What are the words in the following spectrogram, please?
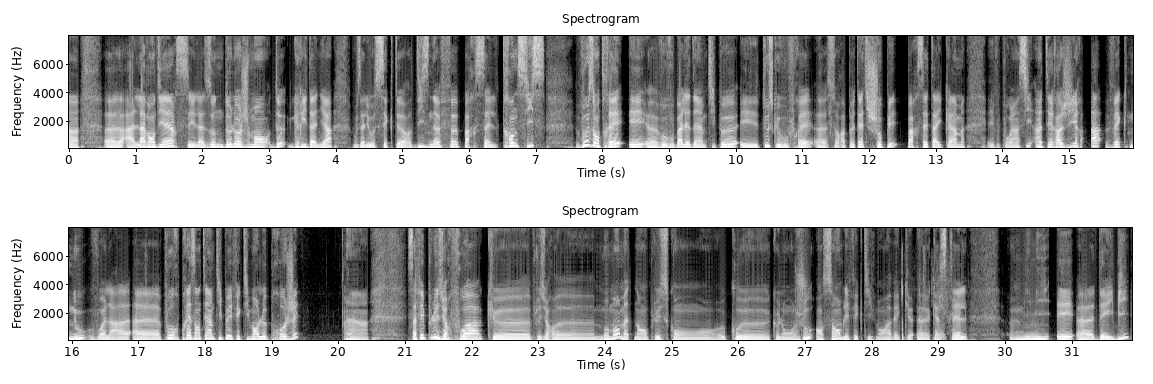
à Lavandière. C'est la zone de logement de Gridania. Vous allez au secteur 19, parcelle 36. Vous entrez et euh, vous vous baladez un petit peu et tout ce que vous ferez euh, sera peut-être chopé par cet iCam et vous pourrez ainsi interagir avec nous. Voilà, Euh, pour présenter un petit peu effectivement le projet. Ça fait plusieurs fois que plusieurs euh, moments maintenant en plus qu'on que, que l'on joue ensemble effectivement avec euh, Castel, Mimi et euh, Davey.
